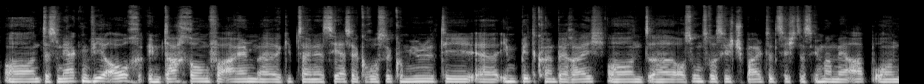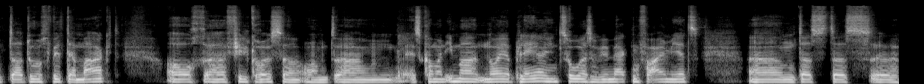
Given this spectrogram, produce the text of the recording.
Und das merken wir auch im Dachraum vor allem, äh, gibt es eine sehr, sehr große Community äh, im Bitcoin-Bereich. Und äh, aus unserer Sicht spaltet sich das immer mehr ab und dadurch wird der Markt auch äh, viel größer und ähm, es kommen immer neue Player hinzu. Also wir merken vor allem jetzt, ähm, dass das äh,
